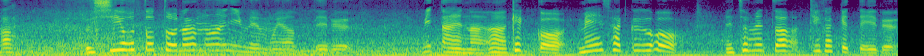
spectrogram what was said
あ牛音虎のアニメもやってる。みたいな。あ結構名作をめちゃめちゃ手がけている。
